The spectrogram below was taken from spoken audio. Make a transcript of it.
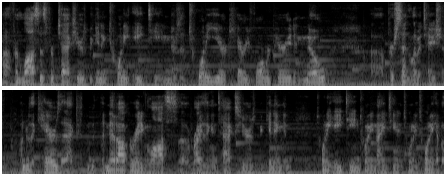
Uh, for losses for tax years beginning 2018, there's a 20 year carry forward period and no uh, percent limitation. Under the CARES Act, the net operating loss uh, rising in tax years beginning in 2018, 2019, and 2020 have a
